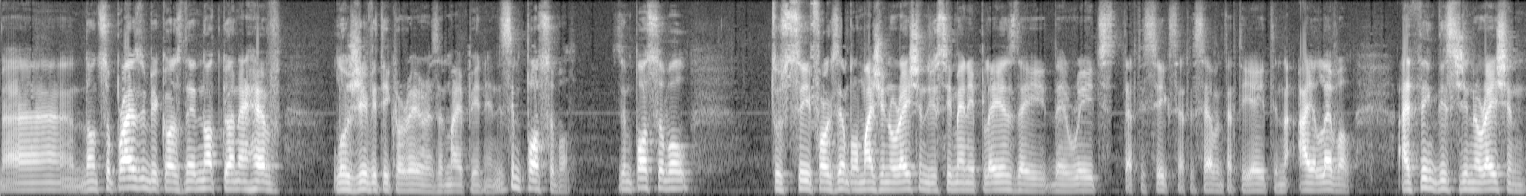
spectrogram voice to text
Uh, don't surprise me because they're not gonna have longevity careers, in my opinion. It's impossible. It's impossible to see, for example, my generation. You see many players they they reach 36, 37, 38 in high level. I think this generation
